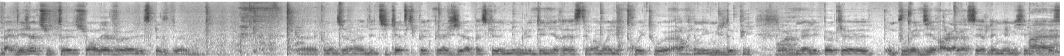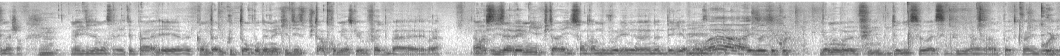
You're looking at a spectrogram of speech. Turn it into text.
bah déjà tu, te, tu enlèves euh, l'espèce de euh, comment dire euh, d'étiquette qui peut être plagiat parce que nous le délire euh, c'était vraiment électro et tout alors il y en a eu mille depuis Ouais. mais à l'époque on pouvait dire oh là là c'est Hotline Miami c'est Ouais. c'est machin Hmm. mais évidemment ça l'était pas et euh, quand t'as le coup de tampon des mecs qui disent putain trop bien ce que vous faites bah voilà alors Ouais, que s'ils avaient mis putain ils sont en train de nous voler notre délire non, Ouais, ils ont été cool. non, non, bah, puis Denis, ouais, c'est devenu un, un pote, quoi. Il Cool.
